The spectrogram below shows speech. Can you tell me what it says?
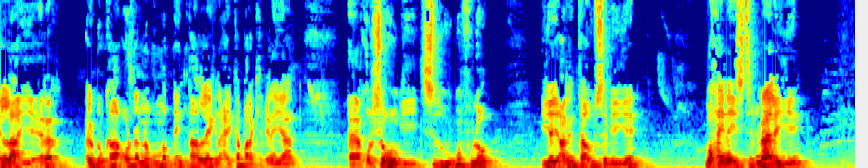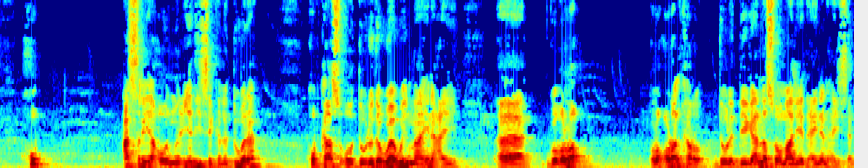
ilaa iyo erer ay dhulkaa oo dhanna ummadda intaa leegna ay ka barakicinayaan qorshahoogii siduu ugu fulo iyay arrintaa u sameeyeen waxayna isticmaalayeen hub casriya oo nuucyadiisa kala duwana hubkaas oo dowlado waaweyn maahina ay gobollo la odhan karo dowlad deegaano soomaaliyeed aynan haysan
